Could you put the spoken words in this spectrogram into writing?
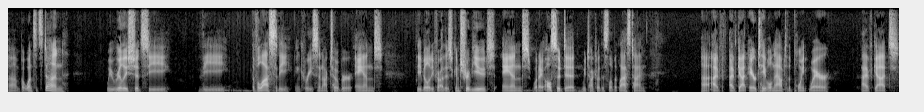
um, but once it's done, we really should see the the velocity increase in October and the ability for others to contribute. And what I also did, we talked about this a little bit last time. Uh, I've I've got Airtable now to the point where I've got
